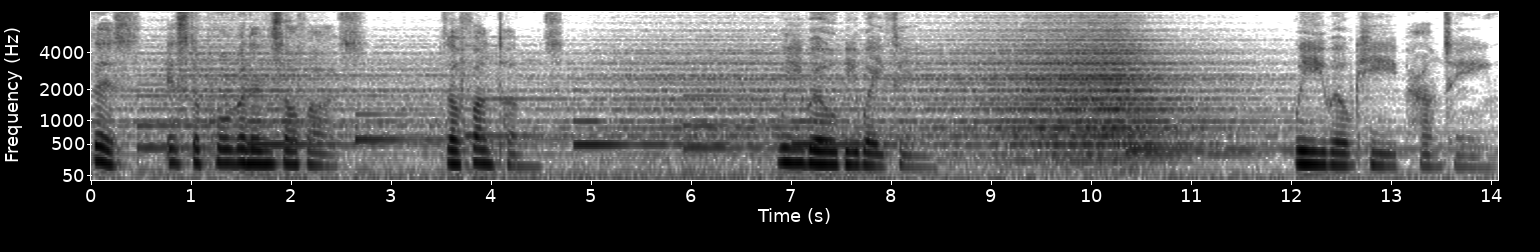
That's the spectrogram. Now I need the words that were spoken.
This is the provenance of us, the phantoms. We will be waiting. We will keep hunting.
